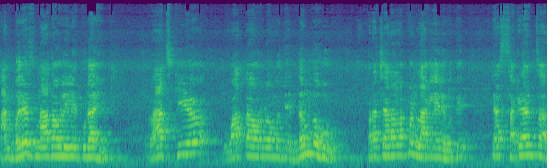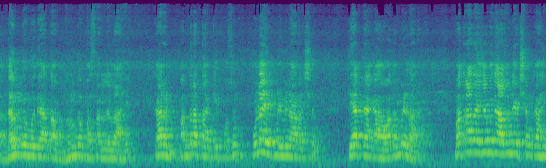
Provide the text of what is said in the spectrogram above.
आणि बरेच नादावलेले पुढारी राजकीय वातावरणामध्ये दंग होऊन प्रचाराला पण लागलेले होते. त्या सगळ्यांचा दंगमध्ये आता भंग पसरलेला आहे. कारण पंधरा तारखेपासून पुन्हा एक नवीन आरक्षण त्या त्या गावाला मिळणार आहे. मात्र आता याच्यामध्ये अजून एक शंका आहे.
